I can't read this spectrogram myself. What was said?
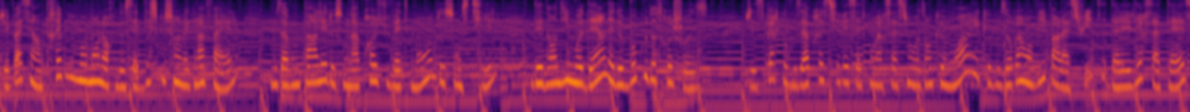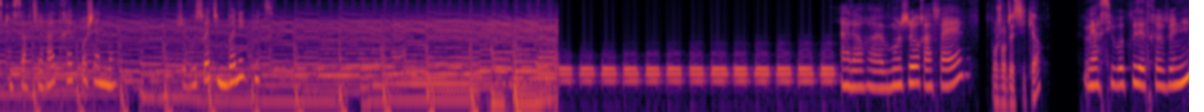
J'ai passé un très bon moment lors de cette discussion avec Raphaël nous avons parlé de son approche du vêtement, de son style, des dandys modernes et de beaucoup d'autres choses. J'espère que vous apprécierez cette conversation autant que moi et que vous aurez envie par la suite d'aller lire sa thèse qui sortira très prochainement. Je vous souhaite une bonne écoute. Alors, euh, bonjour Raphaël. Bonjour Jessica. Merci beaucoup d'être venu.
